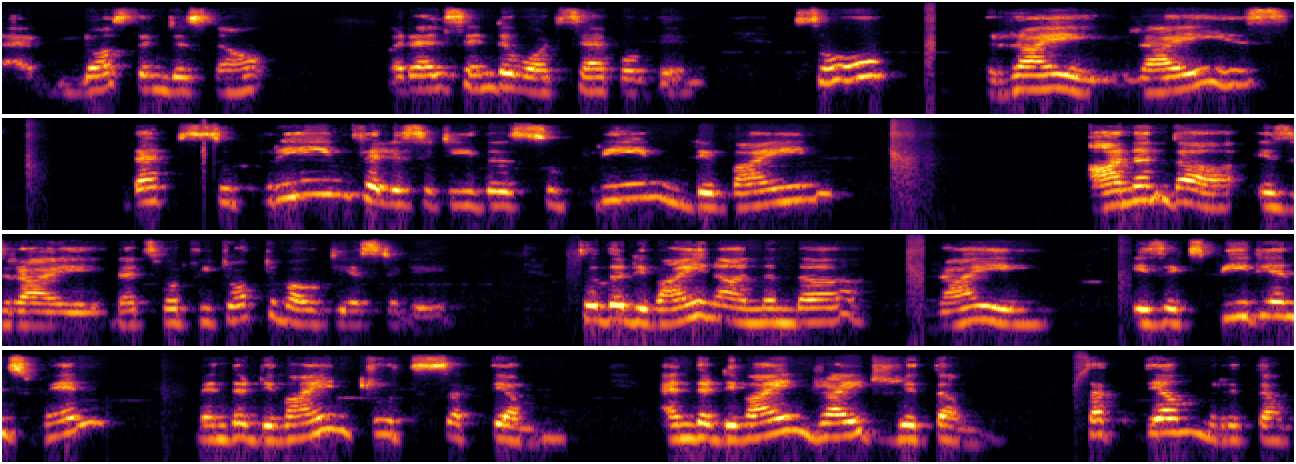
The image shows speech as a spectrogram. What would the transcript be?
I've lost them just now, but I'll send a WhatsApp of them. So, Rai, Rai is that supreme felicity, the supreme divine Ananda is Rai. That's what we talked about yesterday. So the divine Ananda, Rai, is experienced when? When the divine truth Satyam and the divine right rhythm, Satyam Ritam,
